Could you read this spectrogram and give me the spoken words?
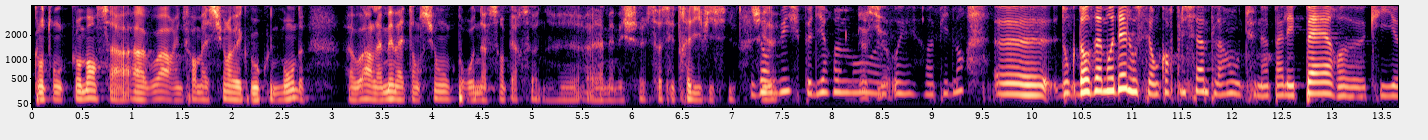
quand on commence à avoir une formation avec beaucoup de monde, avoir la même attention pour 900 personnes euh, à la même échelle. Ça, c'est très difficile. Jean-Louis, je peux dire un mot euh, oui, rapidement. Euh, donc, dans un modèle où c'est encore plus simple, hein, où tu n'as pas les pairs qui,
